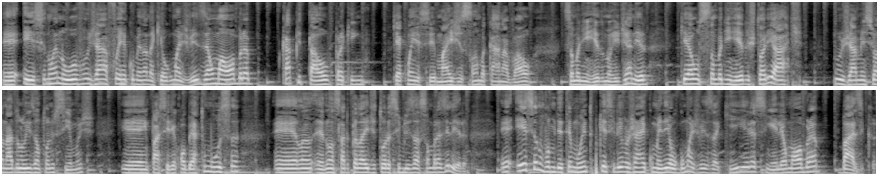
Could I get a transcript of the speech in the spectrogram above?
É, esse não é novo, já foi recomendado aqui algumas vezes. É uma obra capital para quem quer conhecer mais de samba, carnaval, samba de enredo no Rio de Janeiro, que é o Samba de Enredo História e Arte, do já mencionado Luiz Antônio Simas, é, em parceria com Alberto Mussa é, é lançado pela editora Civilização Brasileira. É, esse eu não vou me deter muito, porque esse livro eu já recomendei algumas vezes aqui. ele, assim, ele é uma obra básica.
